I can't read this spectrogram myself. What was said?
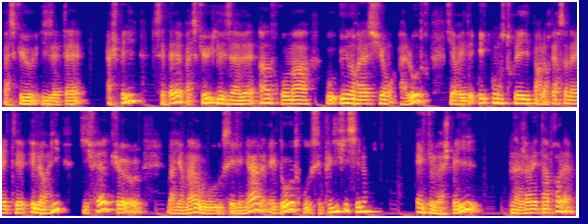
parce qu'ils étaient HPI, c'était parce qu'ils avaient un trauma ou une relation à l'autre qui avait été construit par leur personnalité et leur vie, qui fait que bah y en a où c'est génial et d'autres où c'est plus difficile. Et que le HPI n'a jamais été un problème.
